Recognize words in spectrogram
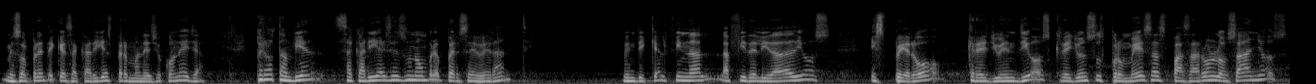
Me sorprende que Zacarías permaneció con ella. Pero también Zacarías es un hombre perseverante. Lo indiqué al final, la fidelidad a Dios. Esperó, creyó en Dios, creyó en sus promesas, pasaron los años,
